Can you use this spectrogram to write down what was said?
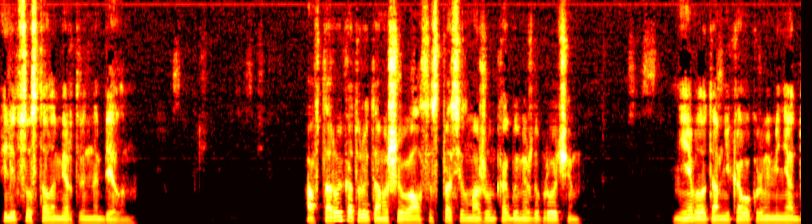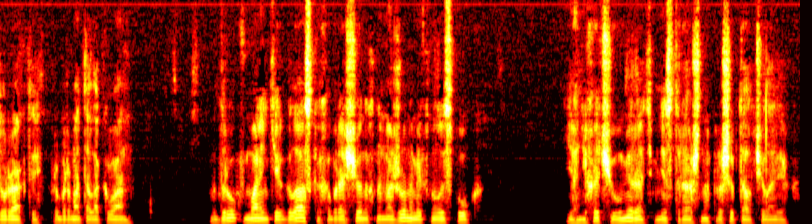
и лицо стало мертвенно-белым. «А второй, который там ошивался?» — спросил Мажун, как бы между прочим. «Не было там никого, кроме меня, дурак ты», — пробормотал Акван. Вдруг в маленьких глазках, обращенных на Мажуна, мелькнул испуг. «Я не хочу умирать, мне страшно», — прошептал человек.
